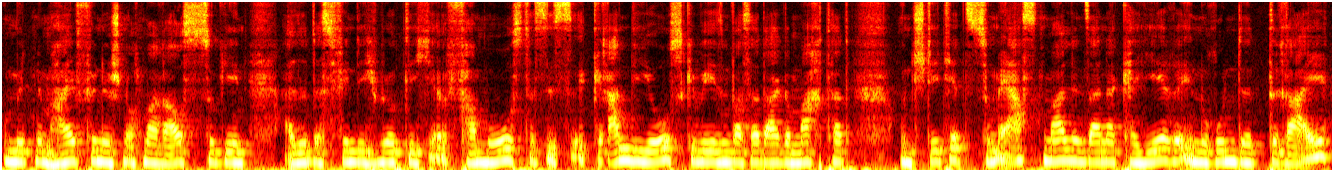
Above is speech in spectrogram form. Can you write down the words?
und mit einem High Finish nochmal rauszugehen. Also das finde ich wirklich äh, famos. Das ist äh, grandios gewesen, was er da gemacht hat und steht jetzt zum ersten Mal in seiner Karriere in Runde 3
